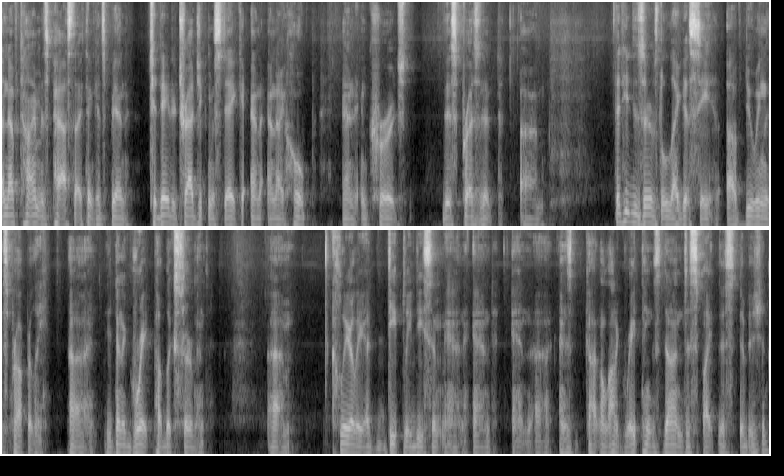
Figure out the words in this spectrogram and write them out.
enough time has passed. I think it's been to date a tragic mistake, and, and I hope and encourage this president um, that he deserves the legacy of doing this properly. Uh, he's been a great public servant, um, clearly a deeply decent man, and and, uh, and has gotten a lot of great things done despite this division.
